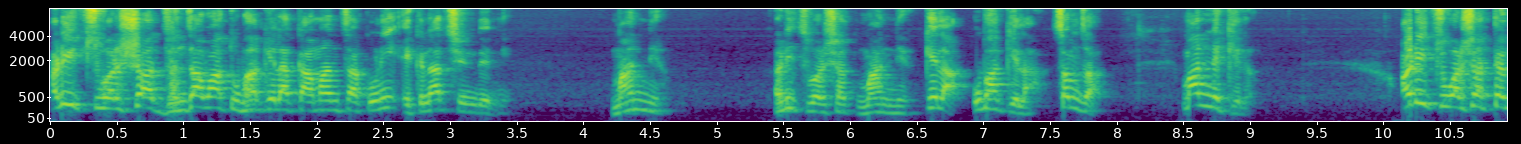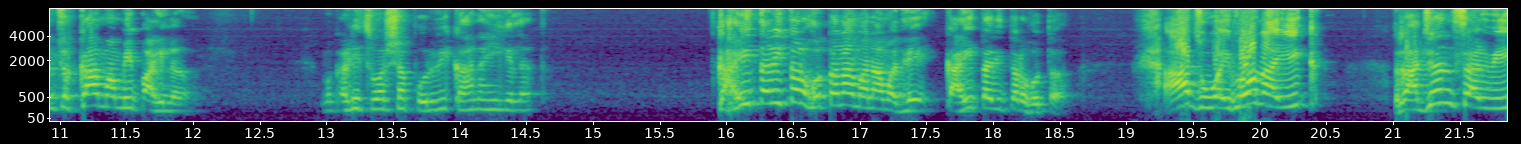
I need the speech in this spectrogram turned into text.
अडीच वर्षात झंझावात उभा केला कामांचा कोणी एकनाथ शिंदेनी. मान्य. अडीच वर्षात मान्य केला उभा केला. समजा मान्य केलं. अडीच वर्षात त्यांचं काम आम्ही पाहिलं. मग अडीच वर्षापूर्वी का नाही गेलात? काहीतरी तर होतं ना मनामध्ये काहीतरी तर होतं. आज वैभव नाईक राजन साळवी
